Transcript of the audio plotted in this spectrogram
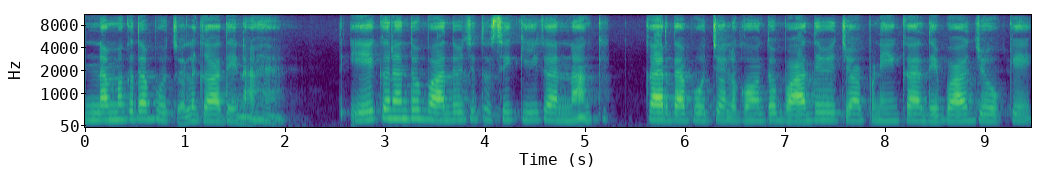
ਨਮਕ ਦਾ ਪੋਚਾ ਲਗਾ ਦੇਣਾ ਹੈ। ਤੇ ਇਹ ਕਰਨ ਤੋਂ ਬਾਅਦ ਵਿੱਚ ਤੁਸੀਂ ਕੀ ਕਰਨਾ ਕਿ ਘਰ ਦਾ ਪੋਚਾ ਲਗਾਉਣ ਤੋਂ ਬਾਅਦ ਦੇ ਵਿੱਚ ਆਪਣੇ ਘਰ ਦੇ ਬਾਹਰ ਜੋ ਕਿ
